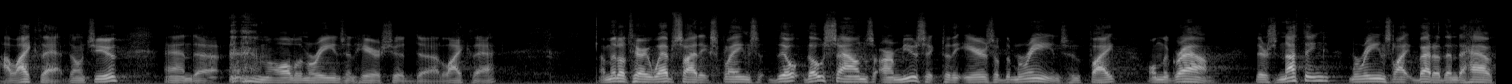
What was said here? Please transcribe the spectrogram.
I like that, don't you? And uh, all the Marines in here should uh, like that. A military website explains th- those sounds are music to the ears of the Marines who fight on the ground. There's nothing Marines like better than to have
